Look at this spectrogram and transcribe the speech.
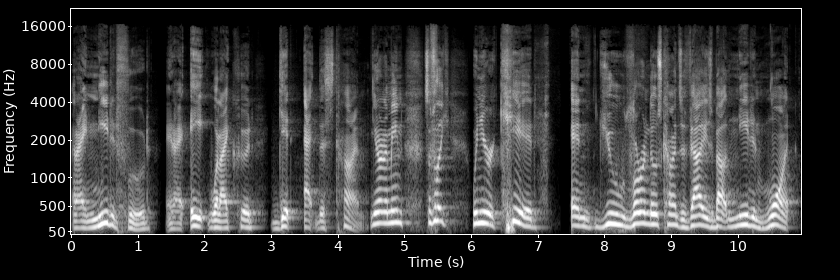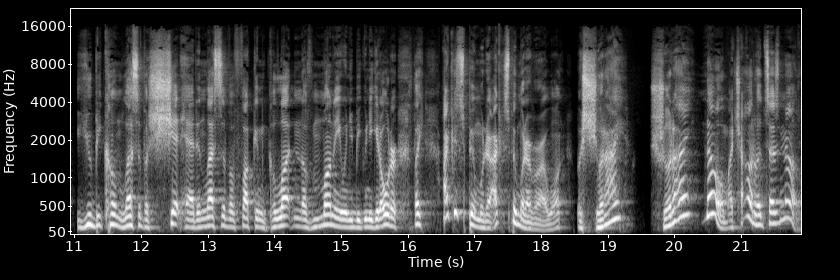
and I needed food and I ate what I could get at this time. You know what I mean? So I feel like when you're a kid and you learn those kinds of values about need and want, you become less of a shithead and less of a fucking glutton of money when you be, when you get older. Like I could spend whatever I could spend whatever I want, but should I? Should I? No, my childhood says no.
